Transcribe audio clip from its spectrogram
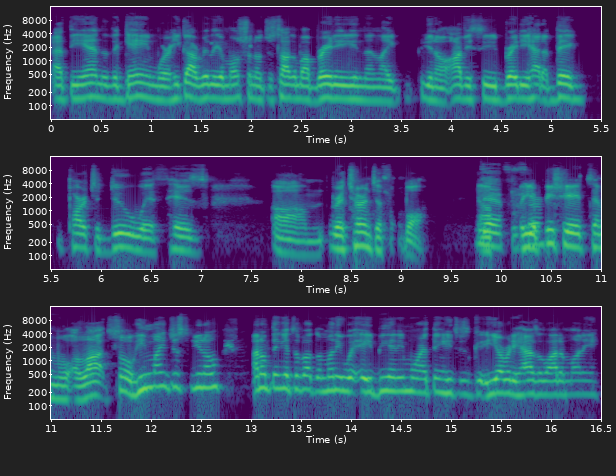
at the end of the game where he got really emotional just talking about Brady, and then like you know obviously Brady had a big part to do with his um return to football. Yeah, Um, he sure. appreciates him a lot, so he might just you know I don't think it's about the money with AB anymore. I think he just he already has a lot of money.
